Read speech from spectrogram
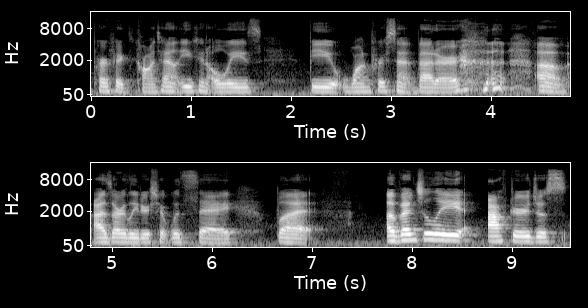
perfect content. You can always be 1% better um, as our leadership would say. But eventually after just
